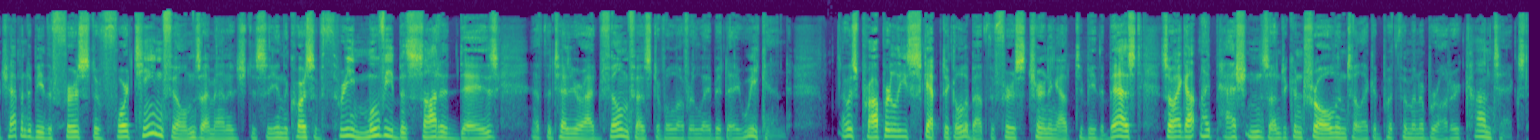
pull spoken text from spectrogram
which happened to be the first of 14 films I managed to see in the course of three movie besotted days at the Telluride Film Festival over Labor Day weekend. I was properly skeptical about the first turning out to be the best, so I got my passions under control until I could put them in a broader context.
